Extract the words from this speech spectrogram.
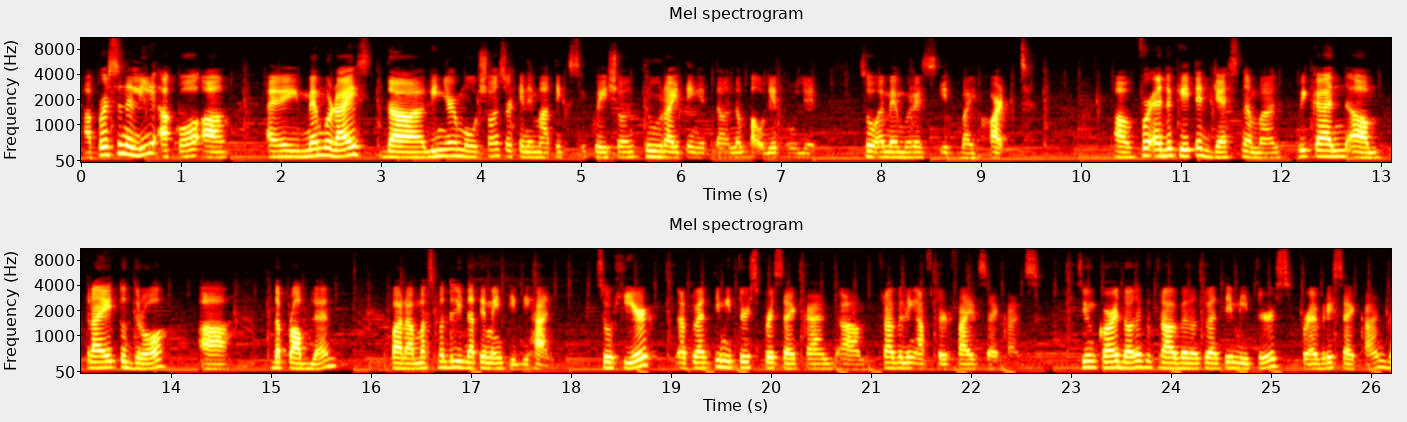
Uh, personally, ako, uh, I memorized the linear motions or kinematics equation through writing it down ng paulit-ulit. So, I memorized it by heart. Uh, for educated guests naman, we can um, try to draw uh, the problem para mas madali natin maintindihan. So here, uh, 20 meters per second um, traveling after 5 seconds. So yung car daw nag-travel ng 20 meters for every second.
